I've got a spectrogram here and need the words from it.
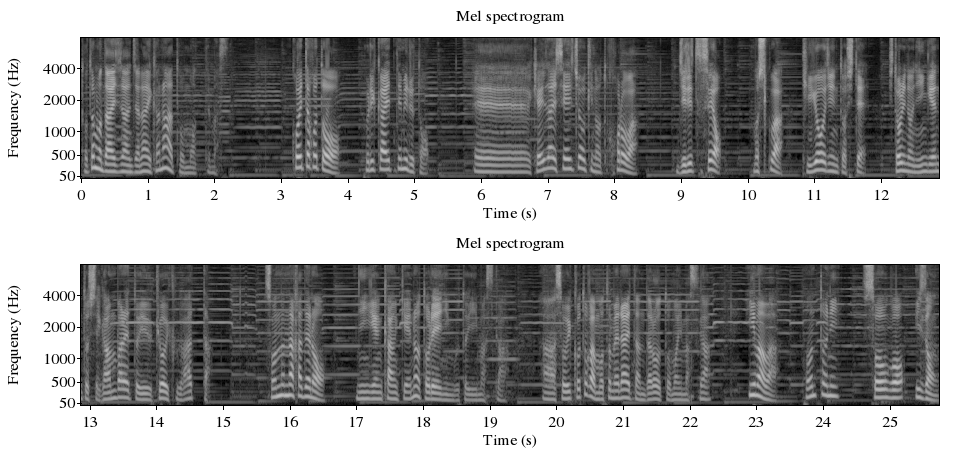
とても大事なんじゃないかなと思ってます。こういったことを振り返ってみると、えー、経済成長期のところは自立せよもしくは企業人として一人の人間として頑張れという教育があったそんな中での人間関係のトレーニングといいますかあそういうことが求められたんだろうと思いますが今は本当に相互依存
